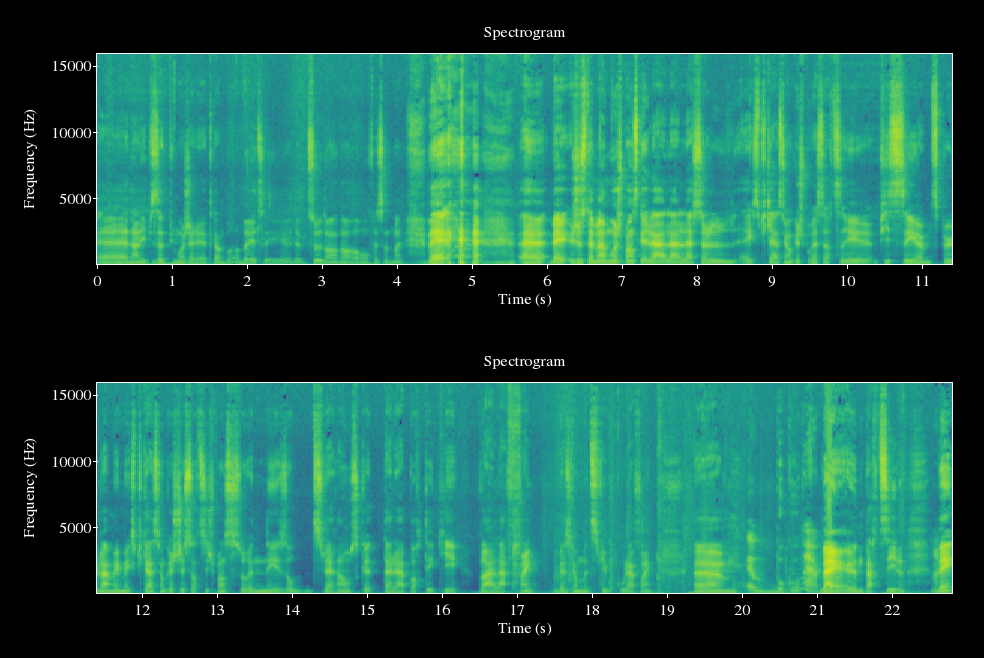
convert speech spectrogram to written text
euh, dans l'épisode, puis moi, j'allais être comme, bah, ben, tu sais, d'habitude, en or, on fait ça de même. Mais, ben, justement, moi, je pense que la, la, la seule explication que je pourrais sortir, puis c'est un petit peu la même explication que je t'ai sortie, je pense, sur une des autres différences que tu allais apporter, qui est vers la fin, parce qu'on modifie beaucoup la fin. Euh, Euh, beaucoup, mais un peu. ben, une partie, là. Ouais. Ben,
